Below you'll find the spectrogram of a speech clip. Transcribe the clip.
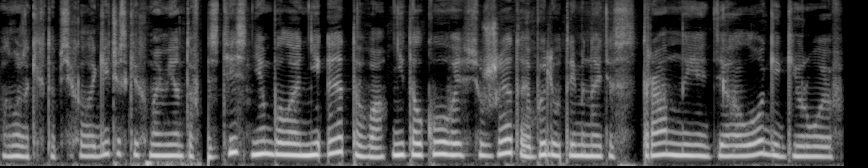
возможно, каких-то психологических моментов. Здесь не было ни этого, ни толкового сюжета, были вот именно эти странные диалоги героев.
